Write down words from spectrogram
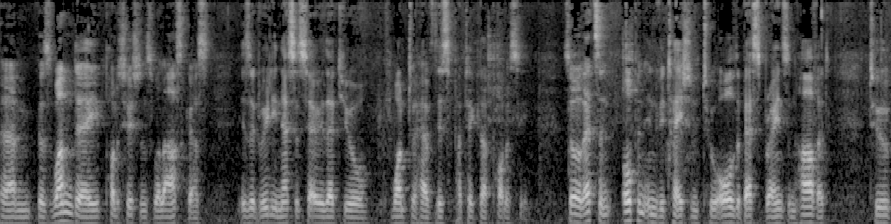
Um, because one day politicians will ask us, is it really necessary that you want to have this particular policy? So that's an open invitation to all the best brains in Harvard to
